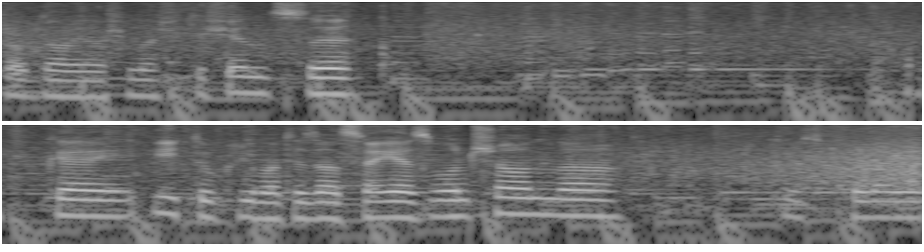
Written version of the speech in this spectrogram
Co dalej? 18 tysięcy. Okej, i tu klimatyzacja jest włączona. Tu jest kolejny...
